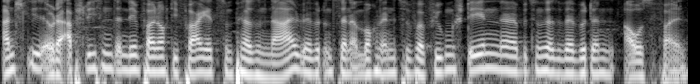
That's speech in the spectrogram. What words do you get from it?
Anschli oder abschließend in dem Fall noch die Frage jetzt zum Personal. Wer wird uns denn am Wochenende zur Verfügung stehen, äh, beziehungsweise wer wird denn ausfallen?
